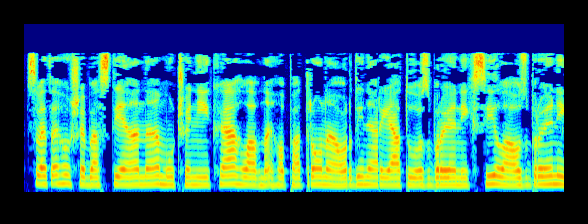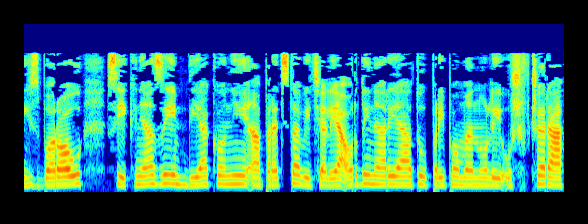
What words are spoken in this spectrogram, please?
svätého Šebastiána, mučeníka, hlavného patróna ordinariátu ozbrojených síl a ozbrojených zborov, si kňazi, diakoni a predstavitelia ordinariátu pripomenuli už včera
